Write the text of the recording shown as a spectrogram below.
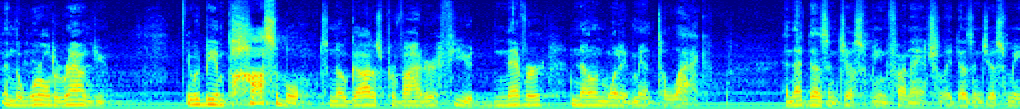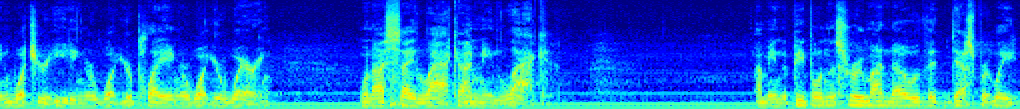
and the world around you. It would be impossible to know God as provider if you had never known what it meant to lack. And that doesn't just mean financially, it doesn't just mean what you're eating or what you're playing or what you're wearing. When I say lack, I mean lack. I mean, the people in this room I know that desperately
